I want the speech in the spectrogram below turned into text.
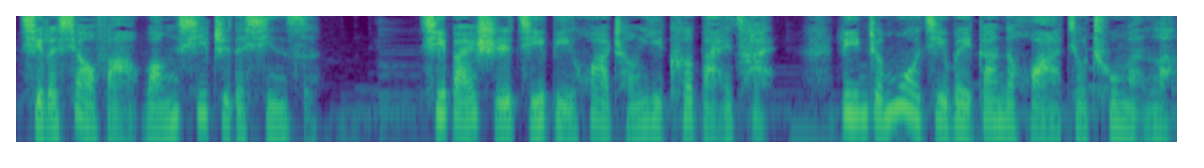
起了效法王羲之的心思。齐白石几笔画成一颗白菜，拎着墨迹未干的画就出门了。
